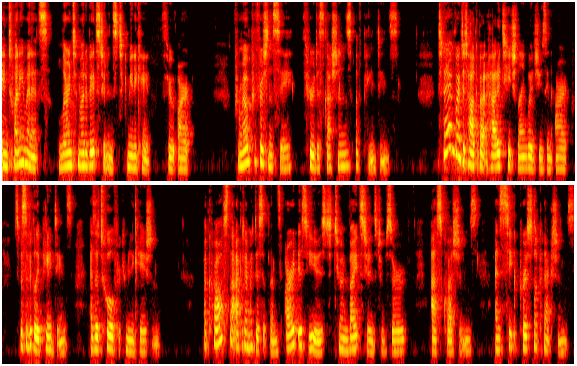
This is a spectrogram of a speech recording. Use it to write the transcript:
In 20 minutes, learn to motivate students to communicate through art. Promote proficiency through discussions of paintings. Today I'm going to talk about how to teach language using art, specifically paintings, as a tool for communication. Across the academic disciplines, art is used to invite students to observe, ask questions, and seek personal connections,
